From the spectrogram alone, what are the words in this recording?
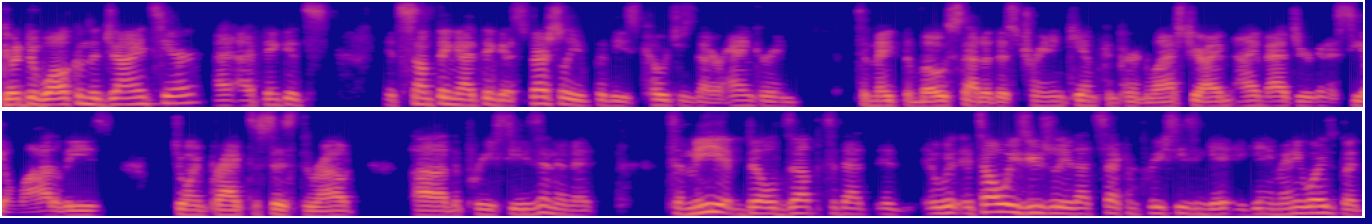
good to welcome the Giants here. I, I think it's it's something I think, especially for these coaches that are hankering to make the most out of this training camp compared to last year. I, I imagine you're going to see a lot of these joint practices throughout uh, the preseason, and it to me, it builds up to that. It, it, it's always usually that second preseason ga- game, anyways. But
